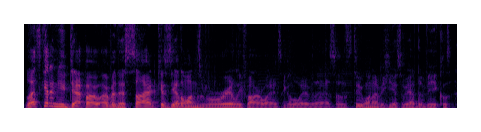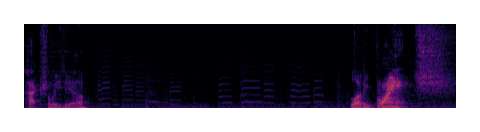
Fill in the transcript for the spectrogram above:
Let's get a new depot over this side because the other one's really far away. It's like all the way over there. So let's do one over here so we have the vehicles actually here. bloody branch.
